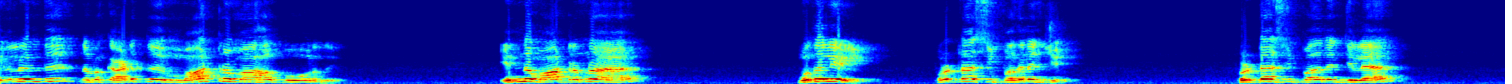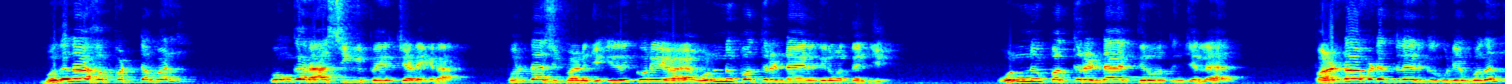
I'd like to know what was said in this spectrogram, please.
இதுலேருந்து நமக்கு அடுத்து மாற்றமாக போகிறது. என்ன மாற்றம்னா முதலில் புரட்டாசி பதினஞ்சு. புரட்டாசி பதினஞ்சில் புதனாகப்பட்டவன் உங்கள் ராசிக்கு பயிற்சி அடைகிறார். புரட்டாசி பதினஞ்சு. இதுக்குரிய ஒன்று பத்து ரெண்டாயிரத்தி இருபத்தஞ்சு. ஒன்று பத்து ரெண்டாயிரத்தி இருபத்தஞ்சில் பன்னெண்டாம் இடத்துல இருக்கக்கூடிய புதன்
